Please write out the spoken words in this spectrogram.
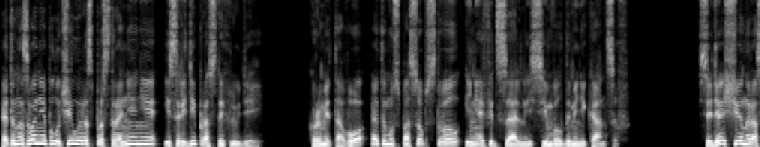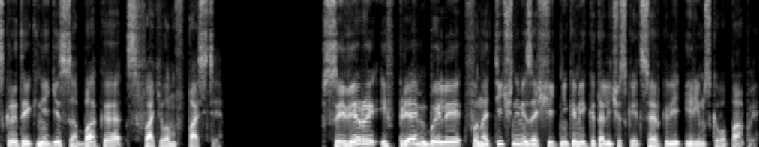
Это название получило распространение и среди простых людей. Кроме того, этому способствовал и неофициальный символ доминиканцев. Сидящая на раскрытой книге собака с факелом в пасти. Псы веры и впрямь были фанатичными защитниками католической церкви и римского папы.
